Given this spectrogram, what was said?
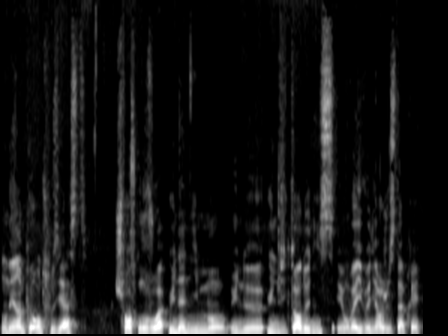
on est un peu enthousiaste. Je pense qu'on voit unanimement une, victoire de Nice et on va y venir juste après.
